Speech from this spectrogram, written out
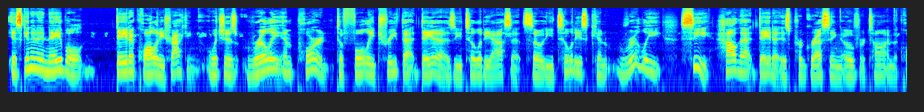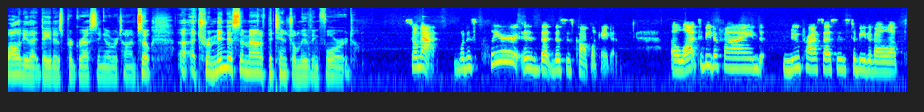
it's going to enable data quality tracking, which is really important to fully treat that data as a utility asset. So utilities can really see how that data is progressing over time, the quality of that data is progressing over time. So, a, a tremendous amount of potential moving forward. So, Matt, what is clear is that this is complicated. A lot to be defined, new processes to be developed,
